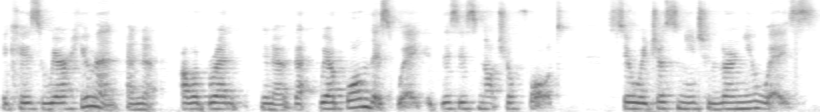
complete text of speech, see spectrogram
because we are human and our brain you know that we are born this way this is not your fault so we just need to learn new ways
